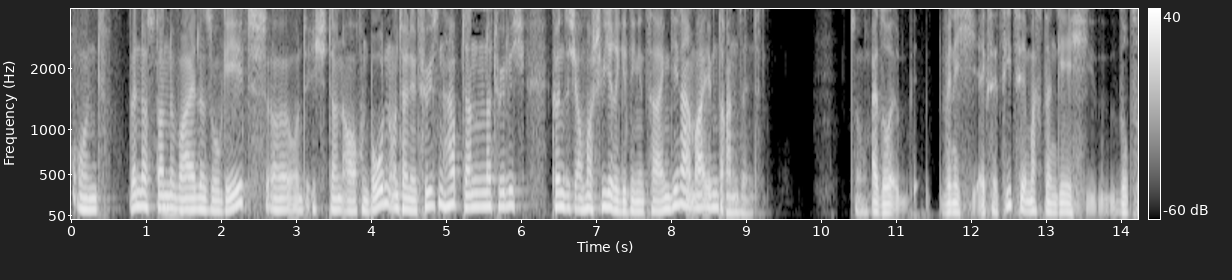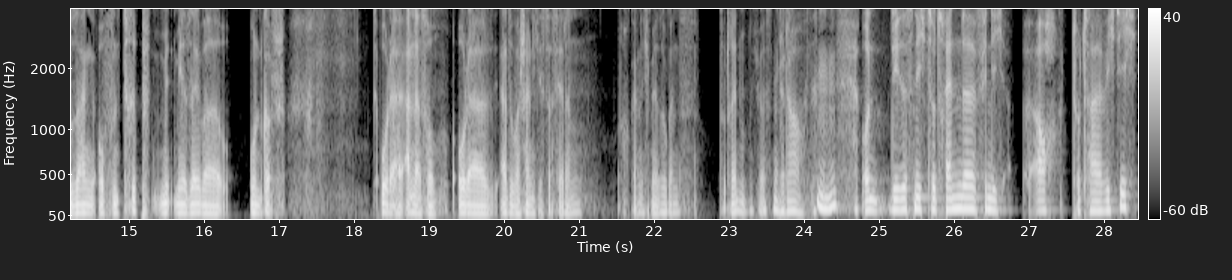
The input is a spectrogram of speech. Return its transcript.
Und wenn das dann eine Weile so geht äh, und ich dann auch einen Boden unter den Füßen habe, dann natürlich können sich auch mal schwierige Dinge zeigen, die dann mal eben dran sind. So. Also wenn ich Exerzitien mache, dann gehe ich sozusagen auf einen Trip mit mir selber und Gott. Oder andersrum. Oder, also wahrscheinlich ist das ja dann auch gar nicht mehr so ganz zu trennen. Ich weiß nicht. Genau. Mhm. Und dieses nicht zu trennende finde ich auch total wichtig.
